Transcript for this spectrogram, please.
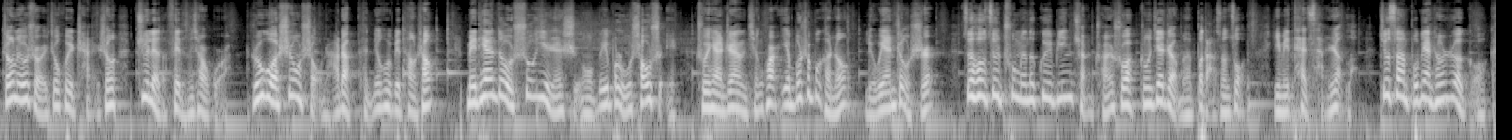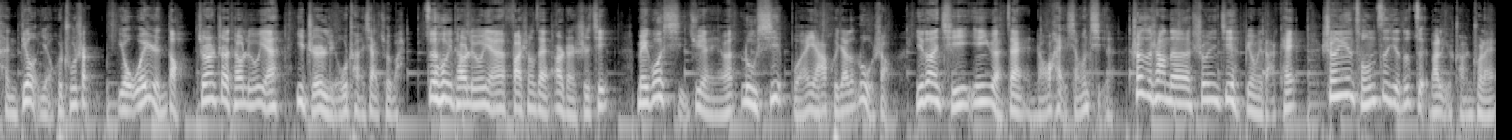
蒸馏水就会产生剧烈的沸腾效果。如果是用手拿着，肯定会被烫伤。每天都有数亿人使用微波炉烧水，出现这样的情况也不是不可能。留言证实。最后最出名的贵宾犬传说，终结者们不打算做，因为太残忍了。就算不变成热狗，肯定也会出事儿。有违人道，就让这条留言一直流传下去吧。最后一条留言发生在二战时期。美国喜剧演员露西补完牙回家的路上，一段奇异音乐在脑海响起。车子上的收音机并未打开，声音从自己的嘴巴里传出来。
